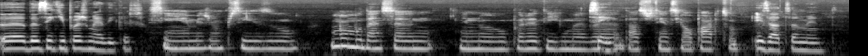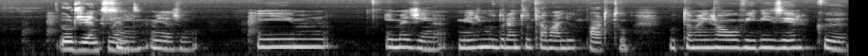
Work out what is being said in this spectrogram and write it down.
uh, das equipas médicas. Sim, é mesmo preciso uma mudança no paradigma da, da assistência ao parto. Exatamente. Urgentemente. Sim, mesmo. E hum, imagina, mesmo durante o trabalho de parto, eu também já ouvi dizer que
